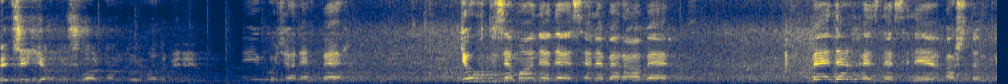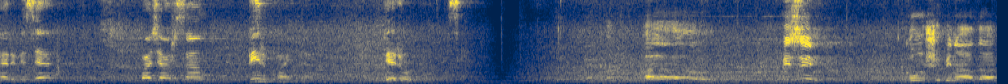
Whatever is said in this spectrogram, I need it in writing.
Neçin yatmışlardan durmadı biri. Ey qoca rəhbər, yoxdur zəmanədə sənə bərabər. Mədən xəzinəsini açdım pərvizə, bacarsan bir payda ver onu bizə. Bizim qonşu binada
